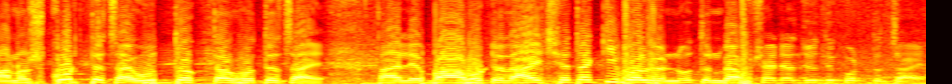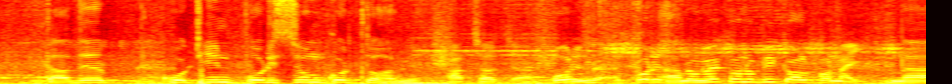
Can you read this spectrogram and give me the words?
মানুষ করতে চায় উদ্যোক্তা হতে চায় তাহলে বা হোটেল আয় সেটা কি বলবেন? নতুন ব্যবসায়ীরা যদি করতে চায়? তাদের কঠিন পরিশ্রম করতে হবে। আচ্ছা আচ্ছা। পরিশ্রমের কোনো বিকল্প নাই? না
